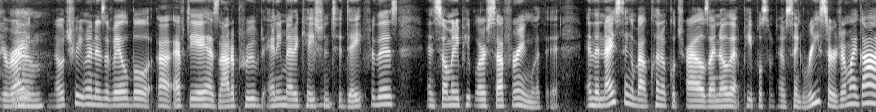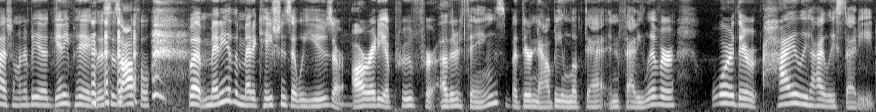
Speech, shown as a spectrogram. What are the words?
You're right. Um, no treatment is available. Uh, FDA has not approved any medication to date for this, and so many people are suffering with it. And the nice thing about clinical trials, I know that people sometimes think research, oh my gosh, I'm going to be a guinea pig. This is awful. But many of the medications that we use are mm-hmm. already approved for other things, but they're now being looked at in fatty liver, or they're highly, highly studied,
